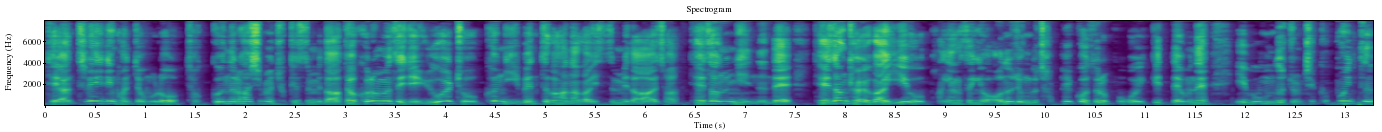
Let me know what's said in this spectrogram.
대한 트레이딩 관점으로 접근을 하시면 좋겠습니다. 자, 그러면서 이제 6월 초 큰 이벤트가 하나가 있습니다. 자, 대선이 있는데 대선 결과 이후 방향성이 어느 정도 잡힐 것으로 보고 있기 때문에 이 부분도 좀 체크 포인트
